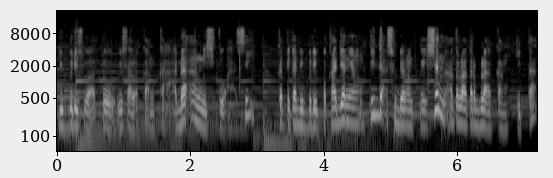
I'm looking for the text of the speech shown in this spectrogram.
diberi suatu misalkan keadaan di situasi ketika diberi pekerjaan yang tidak sesuai dengan passion atau latar belakang kita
